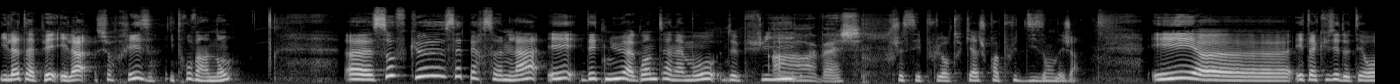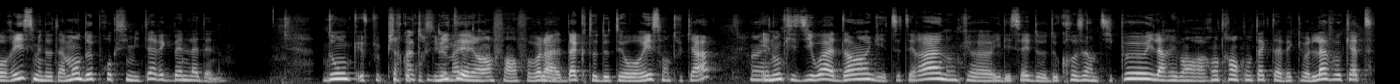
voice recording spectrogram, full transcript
Il a tapé, et là, surprise, il trouve un nom. Euh, sauf que cette personne-là est détenue à Guantanamo depuis Ah vache. je sais plus, en tout cas, je crois plus de 10 ans déjà. Et euh, est accusé de terrorisme et notamment de proximité avec Ben Laden. Donc, euh, pire que Un proximité, hein, enfin, voilà, Ouais. d'actes de terrorisme en tout cas. Ouais. Et donc, il se dit, ouais, dingue, etc. Donc, euh, il essaye de, de creuser un petit peu. Il arrive à rentrer en contact avec l'avocate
